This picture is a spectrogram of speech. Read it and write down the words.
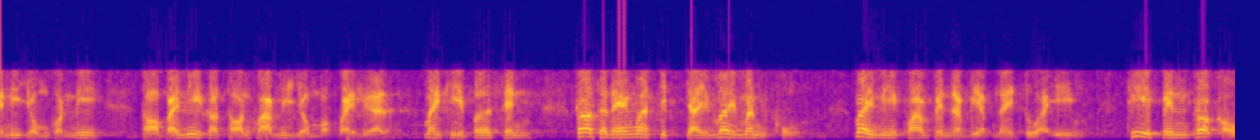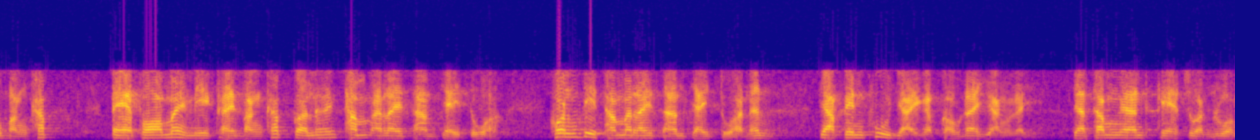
ยนิยมคนนี้ต่อไปนี่ก็ถอนความนิยมออกไปเหลือ ไม่กี่เปอร์เซ็นต์ก็แสดงว่าจิตใจไม่มั่นคง ไม่มีความเป็นระเบียบในตัวเอง ที่เป็นเพราะเขาบังคับ แต่พอไม่มีใครบังคับก็เลยทำอะไรตามใจตัว คนที่ทำอะไรตามใจตัวนั้น จะเป็นผู้ใหญ่กับเขาได้อย่างไร จะทำงานแก่ส่วนรวม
